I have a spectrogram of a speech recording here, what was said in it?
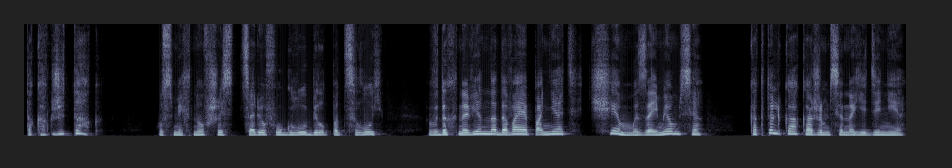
«Да как же так?» Усмехнувшись, Царёв углубил поцелуй, вдохновенно давая понять, чем мы займемся, как только окажемся наедине.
